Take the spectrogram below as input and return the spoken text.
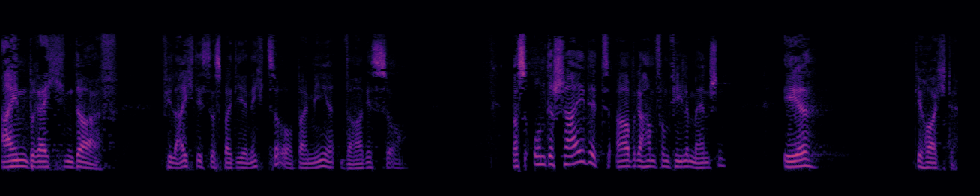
einbrechen darf. Vielleicht ist das bei dir nicht so, bei mir war es so. Was unterscheidet Abraham von vielen Menschen? Er gehorchte.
